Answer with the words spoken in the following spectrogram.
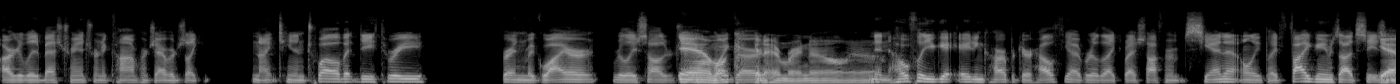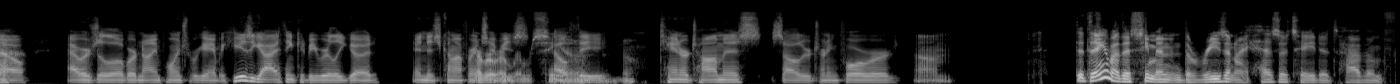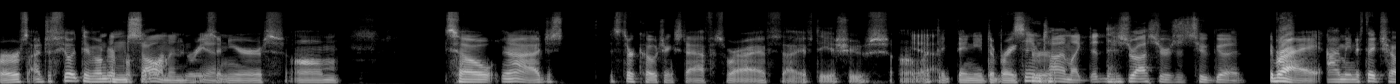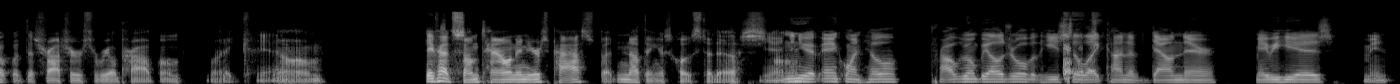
arguably the best transfer in the conference, averaged like 19 and 12 at D3. Brendan McGuire, really solid. Yeah, I'm looking at him right now. Yeah. And then hopefully you get Aiden Carpenter healthy. I really liked what I saw from him. Siena only played five games last season yeah. now, averaged a little over nine points per game. But he's a guy I think could be really good in this conference if he's healthy. Tanner Thomas, solid returning forward. Um, the thing about this team and the reason I hesitated to have them first, I just feel like they've underperformed Solomon, in recent yeah. years. Um, so yeah, I just it's their coaching staff is where I have I have the issues. Um, yeah. I think they need to break. Same through. time, like this roster is just too good. Right. I mean, if they choke with this roster, it's a real problem. Like, yeah. um, they've had some talent in years past, but nothing is close to this. Yeah, um, and then you have Anquan Hill, probably won't be eligible, but he's still like kind of down there. Maybe he is. I mean,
